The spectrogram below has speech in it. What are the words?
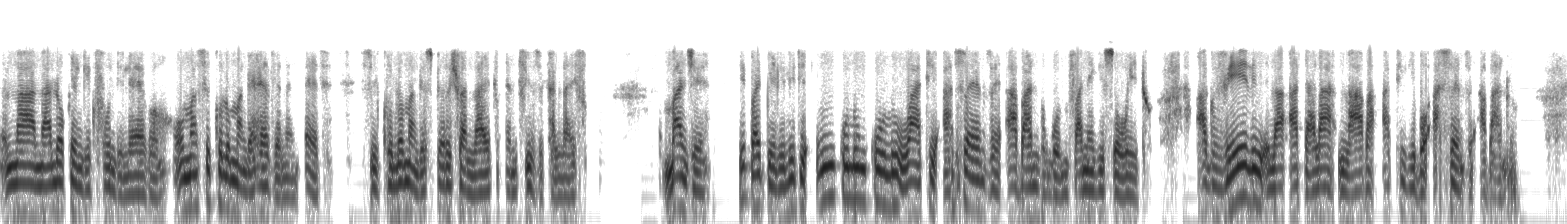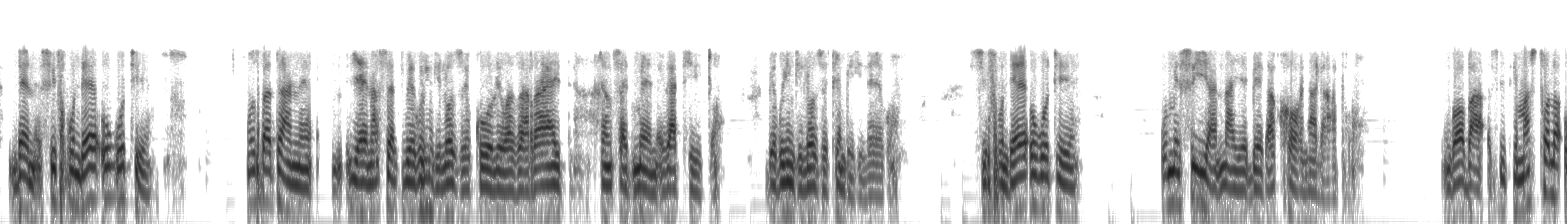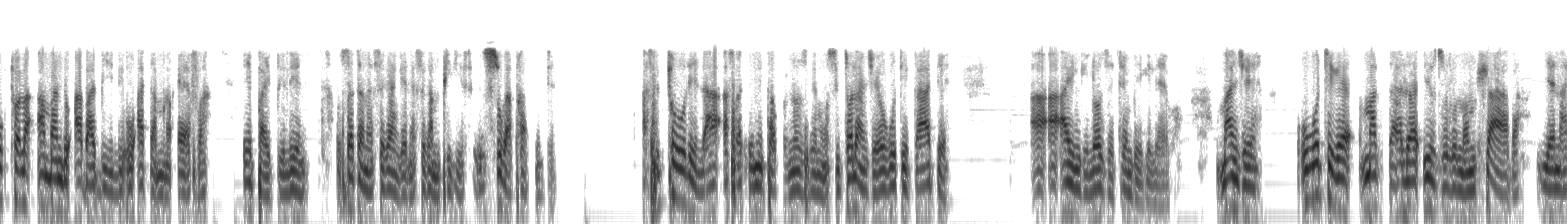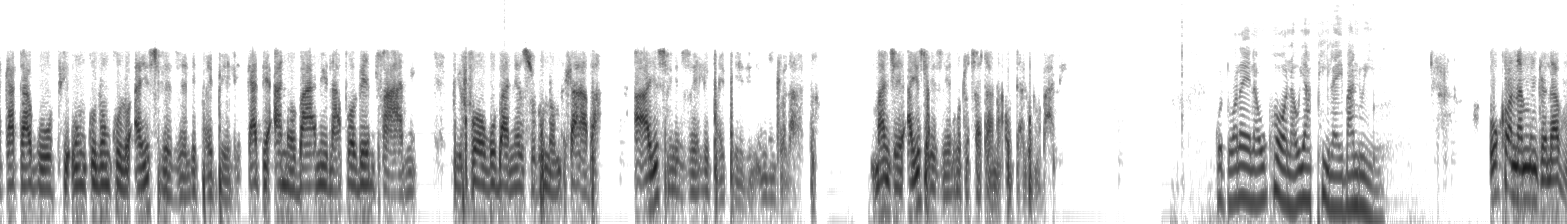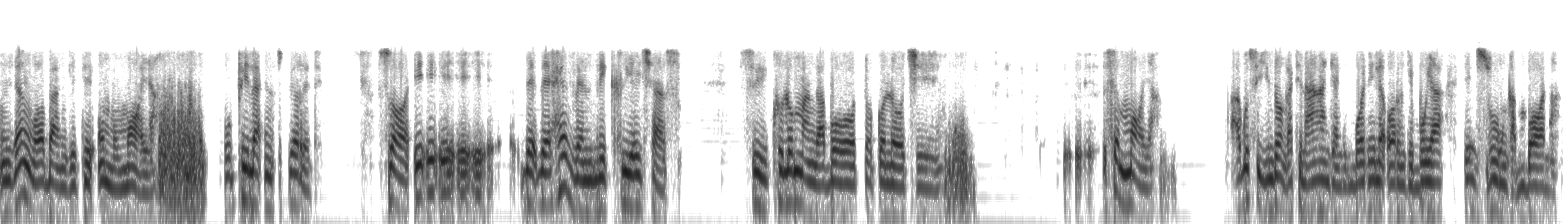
na nalokho engikufundileko uma sikhuluma ngeheaven and earth sikhuluma ngespiritual life and physical life manje iBhayibheli lithi uNkulunkulu wathi asenze abantu ngomfanekiso wethu. Akuveli la adala laba athi kibo asenze abantu. Then sifunde ukuthi usathane yena self bekuyingilozi enkulu was a right hand side man ekathixo bekuyingilozi ethembekileko. Sifunde ukuthi umesiya naye bekakhona lapho. Ngoba sithi masithola ukuthola abantu ababili uAdam noEva eBhayibhelini uSathana sekangena sekamphikisa sisuka phansi into asikutholi la asahlonipha khona uzimu sithola nje ukuthi kade ayingilozi ethembekileko. Manje ukuthi-ke makudalwa izulu nomhlaba yena kade akuphi uNkulunkulu ayisivezele iBhayibheli kade anobani lapho bemfani before kuba nezulu nomhlaba ayisivezele iBhayibheli into lapha. Manje ayisivezele ukuthi usathana awudalwe ngubani. Kodwana yena ukhona uyaphila ebantwini? Ukhona indlela njengoba ngithi umumoya uphila in spirit. So the, the heavenly creatures sikhuluma ngabo topology semoya akusiyinto ngathi nange ngibonile or ngibuya ezunga mbona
